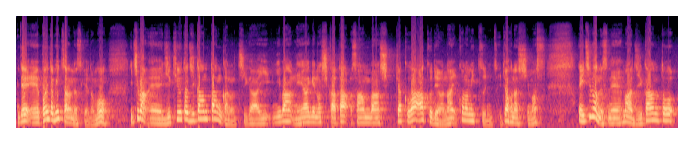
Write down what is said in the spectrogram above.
で、えー、ポイント3つあるんですけれども1番、えー、時給と時間単価の違い2番値上げの仕方3番失脚は悪ではないこの3つについてお話しします。で1番ですね、まあ、時間と、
